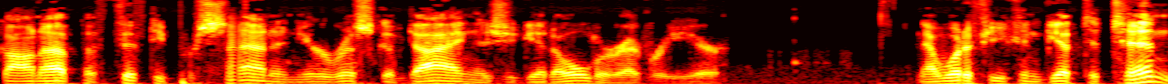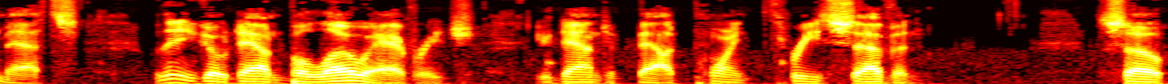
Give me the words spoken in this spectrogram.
gone up a fifty percent in your risk of dying as you get older every year. Now, what if you can get to ten METs? Well, then you go down below average. You're down to about 0.37. So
